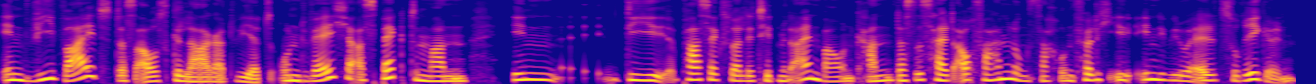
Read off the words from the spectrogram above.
Inwieweit das ausgelagert wird und welche Aspekte man in die Paarsexualität mit einbauen kann, das ist halt auch Verhandlungssache und völlig individuell zu regeln.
